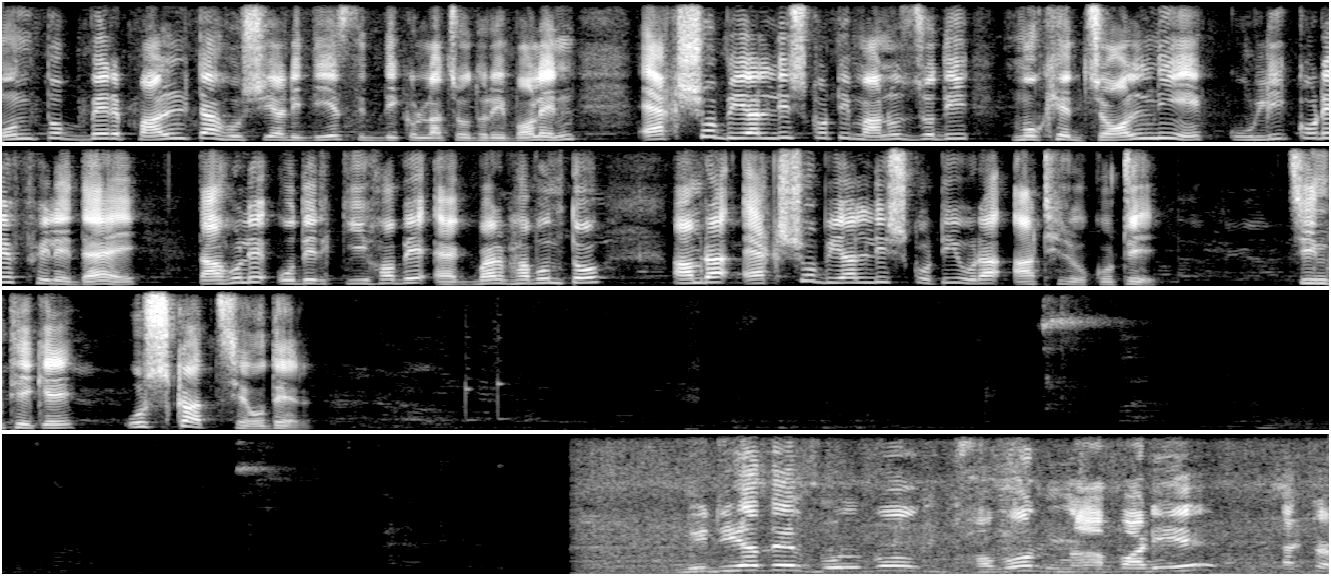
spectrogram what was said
মন্তব্যের পাল্টা হুঁশিয়ারি দিয়ে সিদ্দিকুল্লা চৌধুরী বলেন, একশো বিয়াল্লিশ কোটি মানুষ যদি মুখে জল নিয়ে কুলি করে ফেলে দেয়, তাহলে ওদের কি হবে একবার ভাবুন তো? আমরা একশো বিয়াল্লিশ কোটি, ওরা আঠেরো কোটি। চীন থেকে উস্কাচ্ছে ওদের। মিডিয়াদের বলব খবর না বাড়িয়ে একটা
